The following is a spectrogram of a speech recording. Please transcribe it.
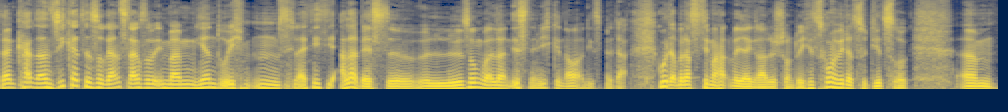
Dann, kam, dann sickerte so ganz langsam in meinem Hirn durch, hm, ist vielleicht nicht die allerbeste äh, Lösung, weil dann ist nämlich genau nichts mehr da. Gut, aber das Thema hatten wir ja gerade schon durch. Jetzt kommen wir wieder zu dir zurück. Ähm,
